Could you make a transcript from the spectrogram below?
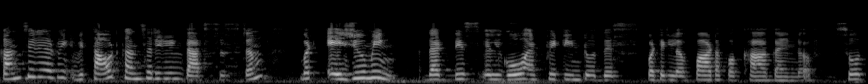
considering without considering that system but assuming that this will go and fit into this particular part of a car kind of so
